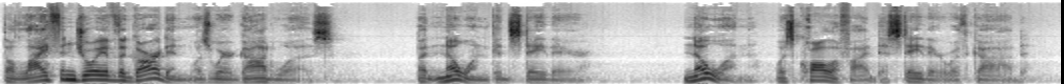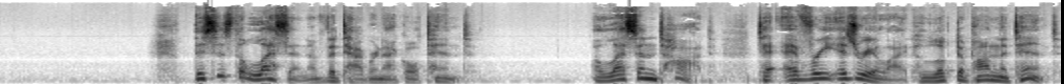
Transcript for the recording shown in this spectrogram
The life and joy of the garden was where God was, but no one could stay there. No one was qualified to stay there with God. This is the lesson of the tabernacle tent. A lesson taught to every Israelite who looked upon the tent,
